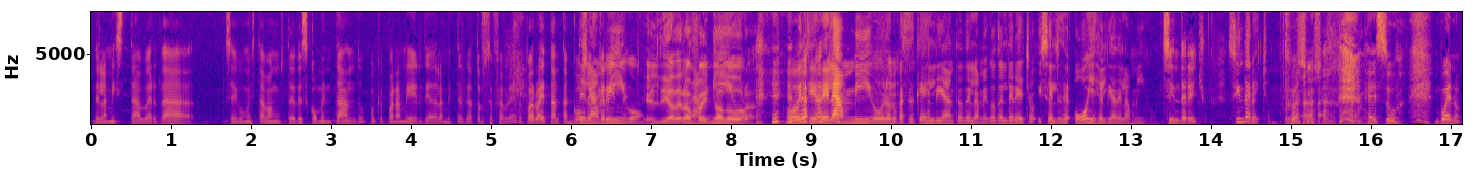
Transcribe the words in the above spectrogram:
de la Amistad, ¿verdad? Según estaban ustedes comentando, porque para mí el Día de la Amistad es el 14 de febrero, pero hay tantas cosas Del amigo. El día de la Del afeitadora. amigo. Oye, del amigo. Lo que pasa es que es el día antes del amigo del derecho y se le- hoy es el día del amigo. Sin derecho. Sin derecho. Jesús. Bueno,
